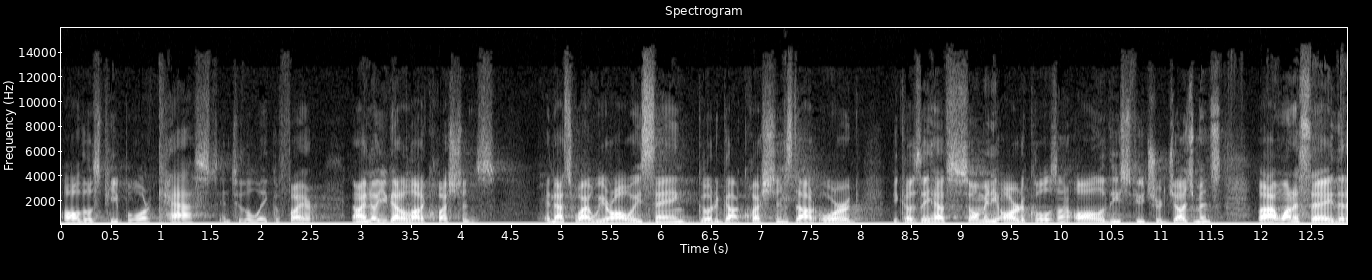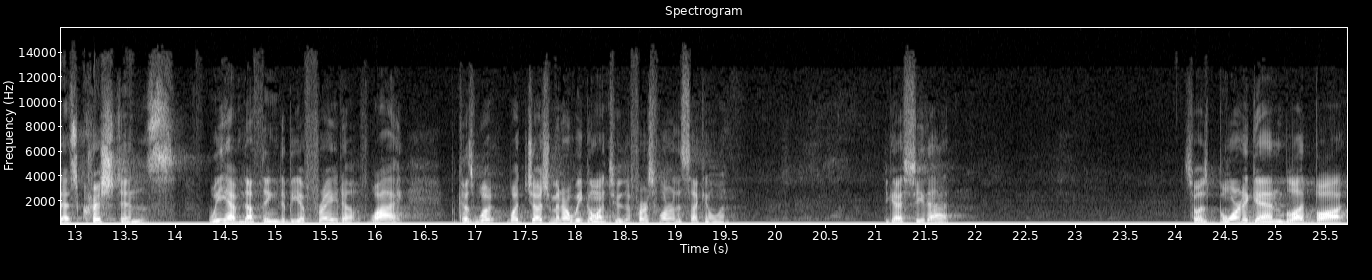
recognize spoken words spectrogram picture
all those people are cast into the lake of fire. Now, I know you got a lot of questions, and that's why we are always saying go to gotquestions.org because they have so many articles on all of these future judgments. But I want to say that as Christians, we have nothing to be afraid of. Why? Because what, what judgment are we going to? The first one or the second one? You guys see that? So, as born again, blood bought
